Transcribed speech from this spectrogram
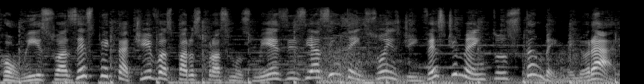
Com isso, as expectativas para os próximos meses e as intenções de investimentos também melhoraram.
